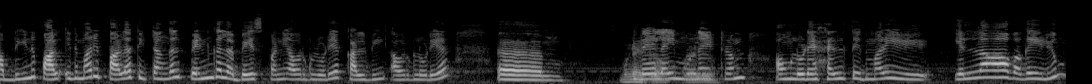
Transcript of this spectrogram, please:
அப்படின்னு பல இது மாதிரி பல திட்டங்கள் பெண்களை பேஸ் பண்ணி அவர்களுடைய கல்வி அவர்களுடைய வேலை முன்னேற்றம் அவங்களுடைய ஹெல்த் இது மாதிரி எல்லா வகையிலும்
